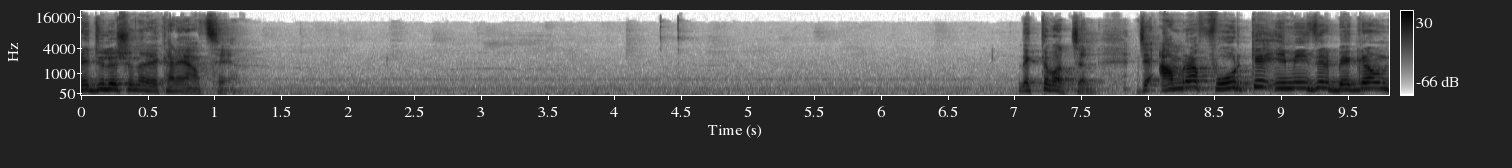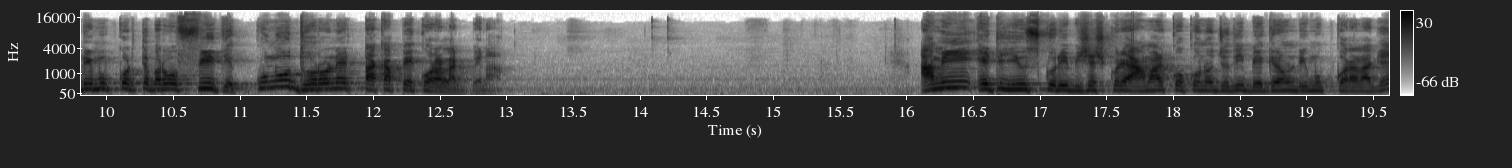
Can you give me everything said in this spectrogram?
রেজুলেশনের এখানে আছে। দেখতে পাচ্ছেন যে আমরা ফোর কে ইমেজের ব্যাকগ্রাউন্ড রিমুভ করতে পারব ফ্রিতে কোনো ধরনের টাকা পে করা লাগবে না। আমি এটি ইউজ করি, বিশেষ করে আমার কখনো যদি ব্যাকগ্রাউন্ড রিমুভ করা লাগে।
